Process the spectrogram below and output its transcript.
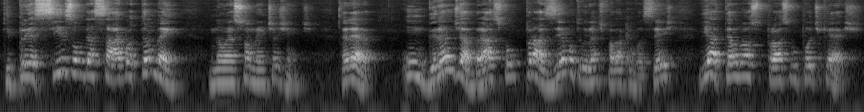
que precisam dessa água também, não é somente a gente. Galera, Um grande abraço, foi um prazer muito grande falar com vocês e até o nosso próximo podcast.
